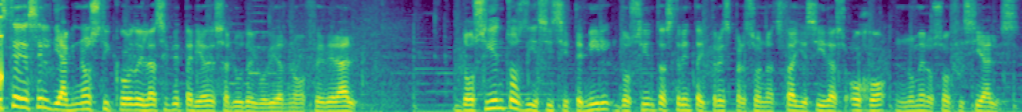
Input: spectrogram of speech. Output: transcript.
Este es el diagnóstico de la Secretaría de Salud del Gobierno Federal. 217.233 personas fallecidas, ojo, números oficiales.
